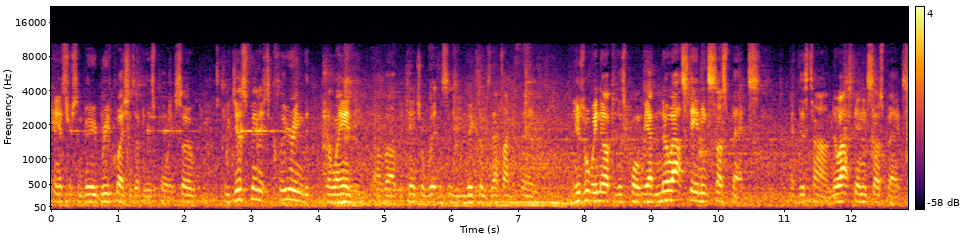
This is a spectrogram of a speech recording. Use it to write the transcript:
answer some very brief questions up to this point. So we just finished clearing the, the landing of uh, potential witnesses and victims, and that type of thing. And here's what we know up to this point. We have no outstanding suspects at this time. No outstanding suspects.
